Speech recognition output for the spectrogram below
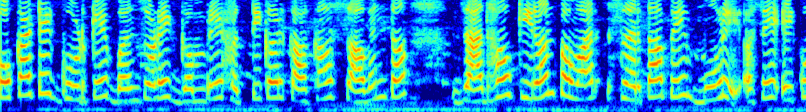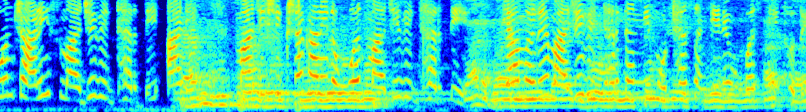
Kokate Ghodke Bansode Gambare Hattikar काका सावंत जाधव किरण पवार सरतापे मोरे असे एकोणचाळीस माजी विद्यार्थी आणि माजी शिक्षक आणि नव्वद माजी विद्यार्थी. यामध्ये माजी विद्यार्थ्यांनी मोठ्या संख्येने उपस्थित होते.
